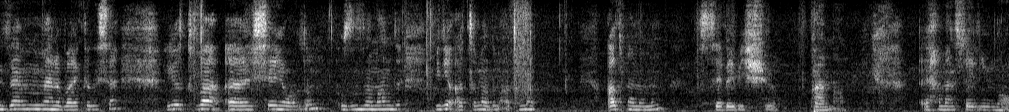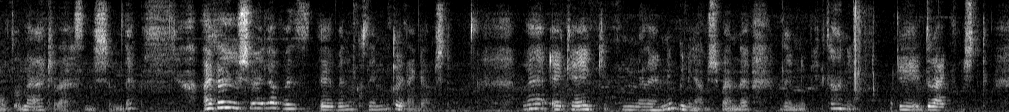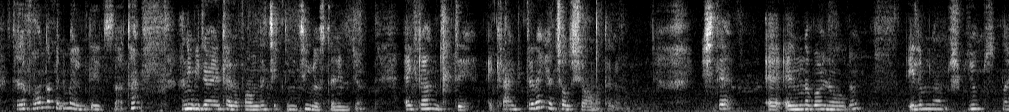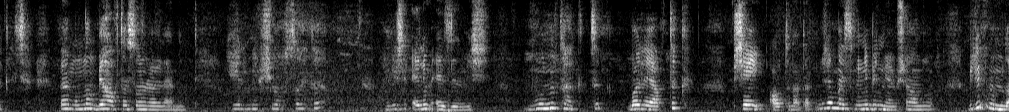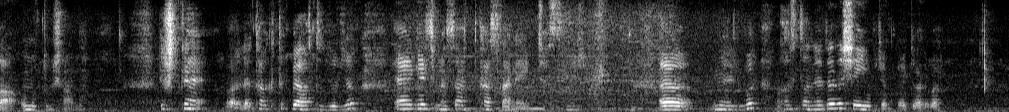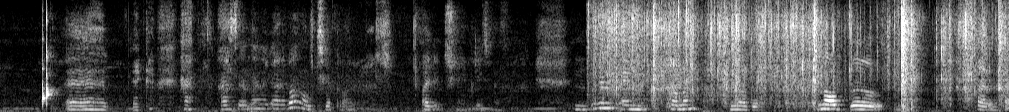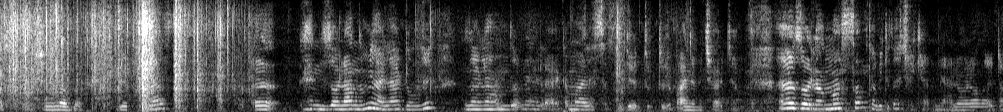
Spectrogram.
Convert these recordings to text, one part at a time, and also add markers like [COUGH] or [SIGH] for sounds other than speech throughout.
Hepinize merhaba arkadaşlar. YouTube'a e, şey oldum. Uzun zamandır video atamadım. Atamam, atmamamın sebebi şu. Parmağım. E, hemen söyleyeyim ne oldu. Merak edersiniz şimdi. Arkadaşlar şöyle biz e, benim kuzenimin köyden gelmiştim. Ve e, köye gitmelerinin günü gelmiş. Ben de benimle birlikte hani e, drag gitmiştik. Telefon da benim elimdeydi zaten. Hani videoyu telefonda çektiğim için gösteremeyeceğim. Ekran gitti. Ekran gitti derken çalışıyor ama telefon. İşte e, elimde böyle oldu. Elim ne olmuş biliyor musun arkadaşlar? Ben bundan bir hafta sonra öğrendim. Elime bir şey olsaydı arkadaşlar elim ezilmiş. Bunu taktık. Böyle yaptık şey altına takmış ama ismini bilmiyorum şu anda. Biliyorum da unuttum şu anda. İşte böyle taktık bir hafta duracak. Eğer geçmezse artık hastaneye gideceğiz. Mecbur. Ee, mecbur. Hastanede de şey yapacaklar galiba. Ee, hastanede galiba alçı yaparlar. Öyle düşünebileceğiz. Bugün en kalın nodu. Nodu. Pardon karıştırmışım nodu yapacağız. Ee, hani zorlandığım yerler de olacak. Zorlandığım yerlerde maalesef videoyu durdurup annemi çağıracağım. Eğer zorlanmazsam tabii ki de çekerim yani oralarda.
